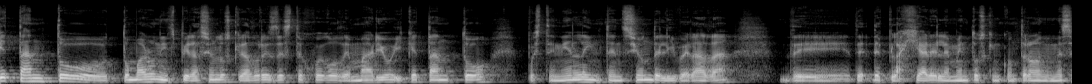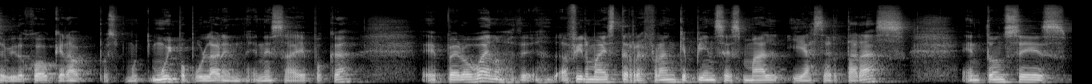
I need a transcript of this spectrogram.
qué tanto tomaron inspiración los creadores de este juego de Mario y qué tanto pues tenían la intención deliberada de, plagiar elementos que encontraron en ese videojuego que era pues muy, popular en, esa época. Eh, pero bueno, afirma este refrán que pienses mal y acertarás. Entonces,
